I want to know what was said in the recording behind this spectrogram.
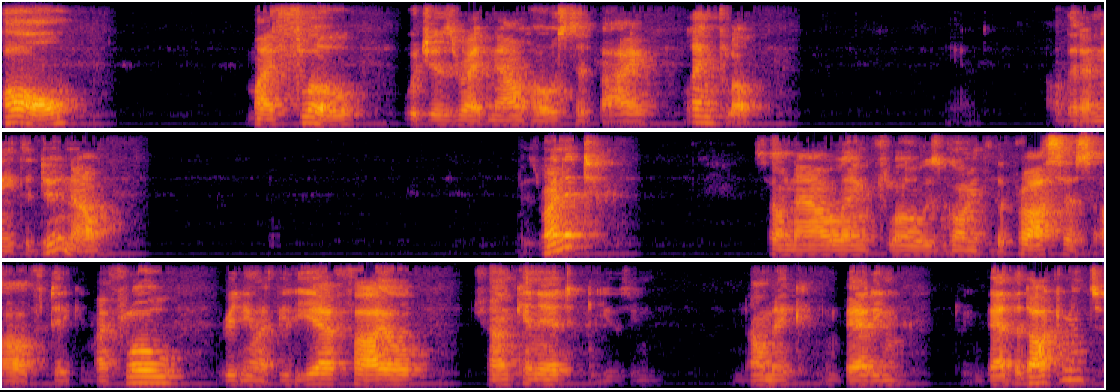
call my flow, which is right now hosted by LangFlow. All that I need to do now is run it. So now LangFlow is going through the process of taking my flow, reading my PDF file, chunking it, using Nomic embedding to embed the document,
